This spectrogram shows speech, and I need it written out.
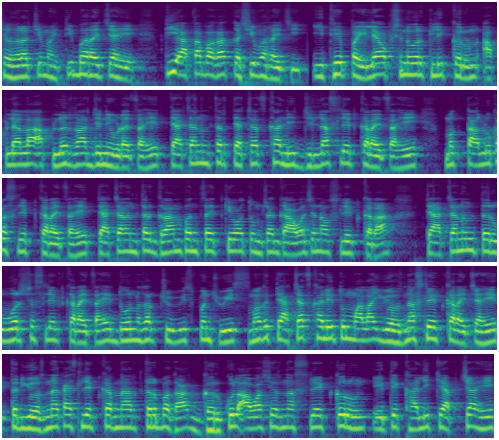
शहराची माहिती भरायची आहे. ती आता बघा कशी भरायची. इथे पहिल्या ऑप्शनवर क्लिक करून आपल्याला आपलं राज्य निवडायचं आहे. त्याच्यानंतर त्याच्याच खाली जिल्हा सिलेक्ट करायचा आहे. मग तालुका सिलेक्ट करायचा आहे. त्याच्यानंतर ग्रामपंचायत किंवा तुमच्या गावाचे नाव सिलेक्ट करा. त्याच्यानंतर वर्ष सिलेक्ट करायचं आहे दोन हजार चोवीस पंचवीस. मग त्याच्याच खाली तुम्हाला योजना सिलेक्ट करायची आहे. तर योजना काय सिलेक्ट करणार? तर बघा घरकुल आवास योजना सिलेक्ट करून येथे खाली कॅपच्या आहे.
